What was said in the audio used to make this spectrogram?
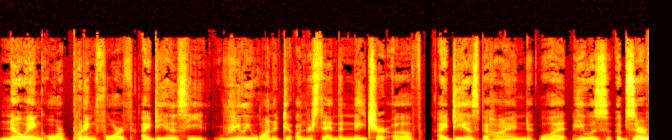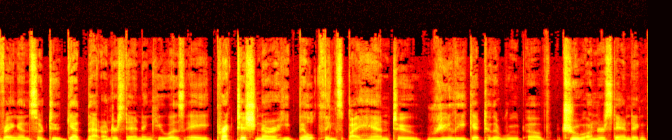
knowing or putting forth ideas. He really wanted to understand the nature of ideas behind what he was observing. And so to get that understanding, he was a practitioner. He built things by hand to really get to the root of true understanding.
